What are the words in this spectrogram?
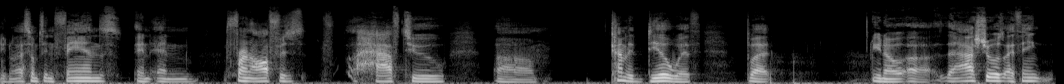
you know, that's something fans and and front office have to um, kind of deal with. But you know, uh, the Astros, I think,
